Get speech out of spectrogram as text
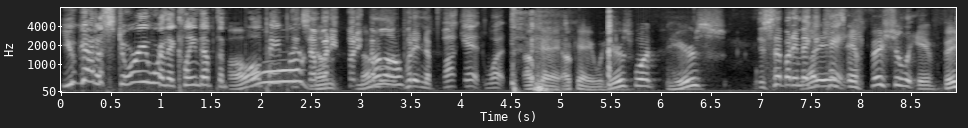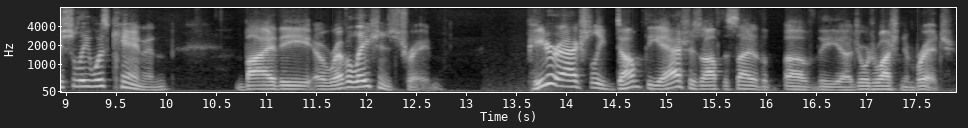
you got a story where they cleaned up the Oh. wallpaper? Did somebody No, put it no, no, put it in a bucket? What? Okay, okay. Well, here's what here's Did somebody make what a cake? officially officially was canon by the uh, Revelations trade. Peter actually dumped the ashes off the side of the of the uh, George Washington Bridge.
